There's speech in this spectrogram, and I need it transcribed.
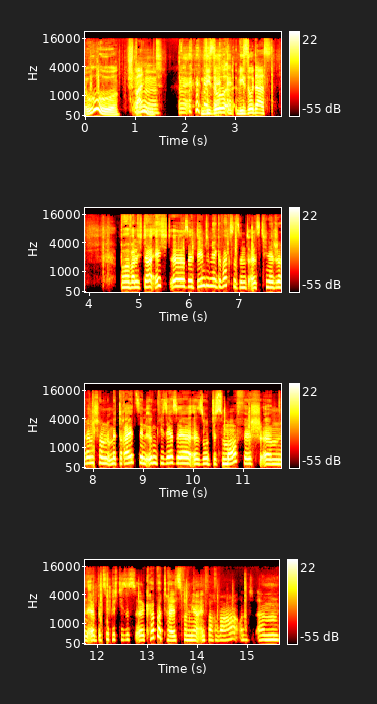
Uh, spannend. Mhm. wieso, wieso das? Boah, weil ich da echt, äh, seitdem die mir gewachsen sind als Teenagerin, schon mit 13 irgendwie sehr, sehr äh, so dysmorphisch ähm, äh, bezüglich dieses äh, Körperteils von mir einfach war. Und ähm,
